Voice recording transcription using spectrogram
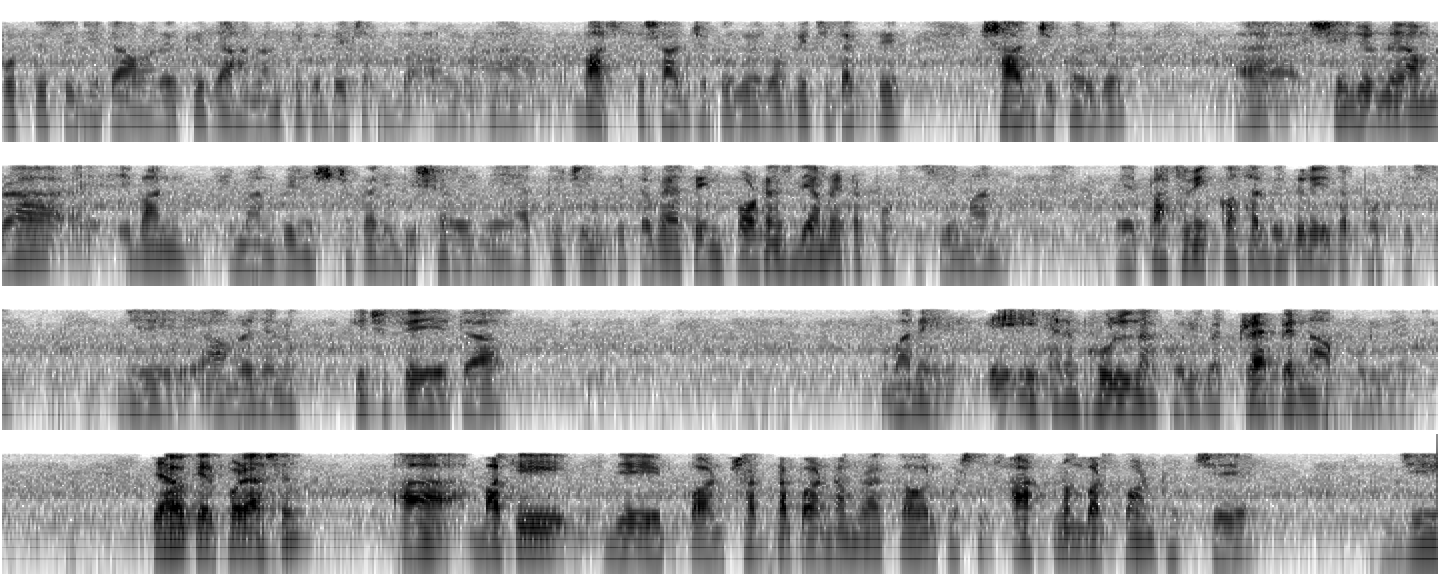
পড়তেছি যেটা আমাদেরকে জাহান্নাম থেকে বেঁচে বাঁচতে সাহায্য করবে বা বেঁচে থাকতে সাহায্য করবে। সেই জন্য আমরা ইমান ইমান বিনষ্টকারী বিষয় নিয়ে এত চিন্তিত বা এত ইম্পর্টেন্স দিয়ে আমরা এটা পড়তেছি। ইমান এর প্রাথমিক কথার ভিতরে এটা পড়তেছি যে আমরা যেন কিছুতেই এটা মানে এখানে ভুল না করি বা ট্র্যাপে না পড়ি আর। যাই হোক এরপরে আসেন বাকি যে পয়েন্ট সাতটা পয়েন্ট আমরা কভার করছি, আট নম্বর পয়েন্ট হচ্ছে যে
